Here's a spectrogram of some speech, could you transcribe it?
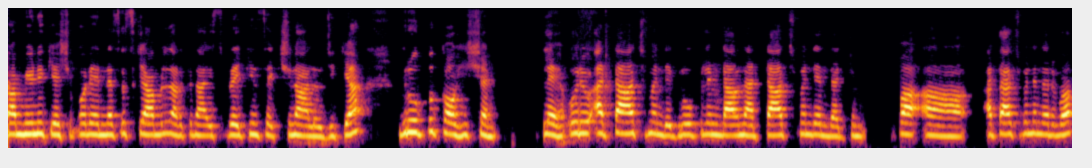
കമ്മ്യൂണിക്കേഷൻ ഒരു എൻ എസ് എസ് ക്യാമ്പിൽ നടക്കുന്ന ഐസ് ബ്രേക്കിംഗ് സെക്ഷൻ ആലോചിക്കുക ഗ്രൂപ്പ് കൊഹിഷൻ അല്ലെ ഒരു അറ്റാച്ച്മെന്റ് ഗ്രൂപ്പിൽ ഉണ്ടാവുന്ന അറ്റാച്ച്മെന്റ് എന്തായിരിക്കും? അറ്റാച്ച്മെന്റ് എന്ന് പറയുമ്പോൾ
